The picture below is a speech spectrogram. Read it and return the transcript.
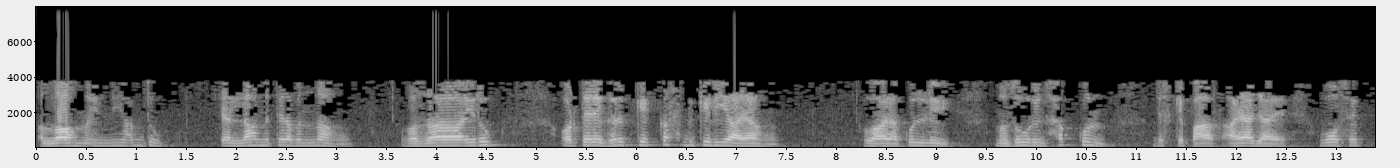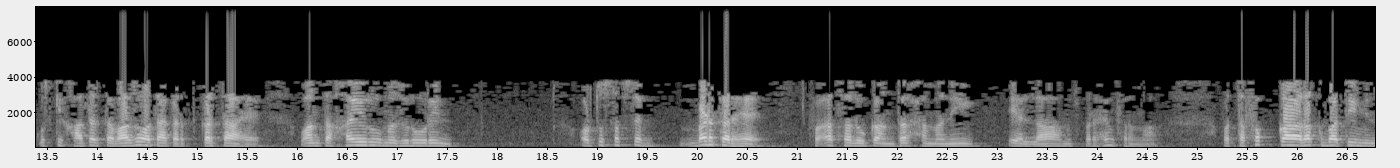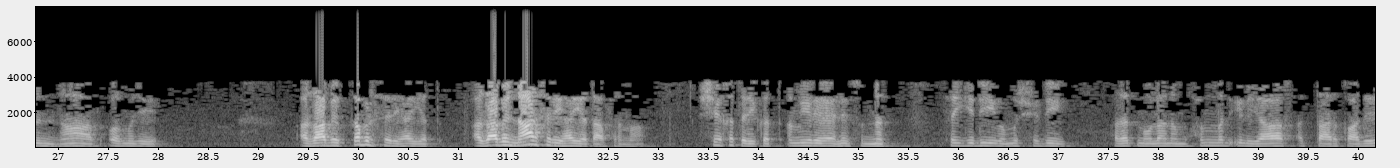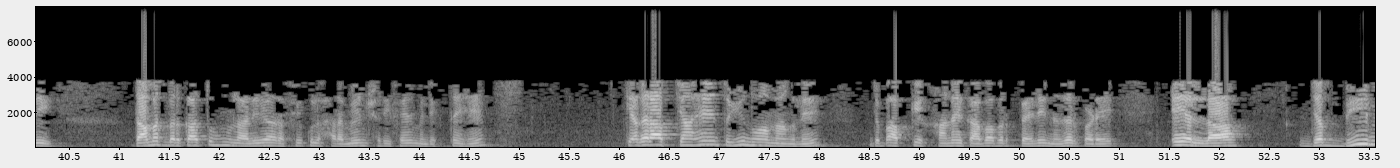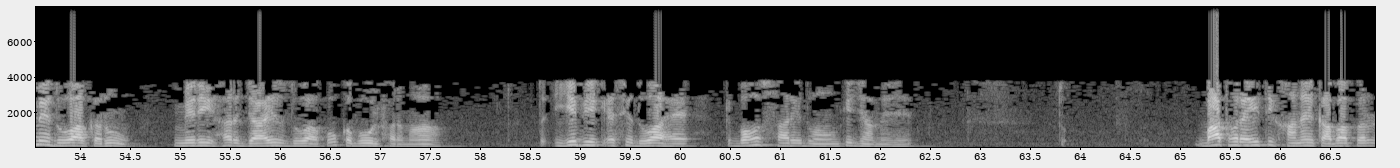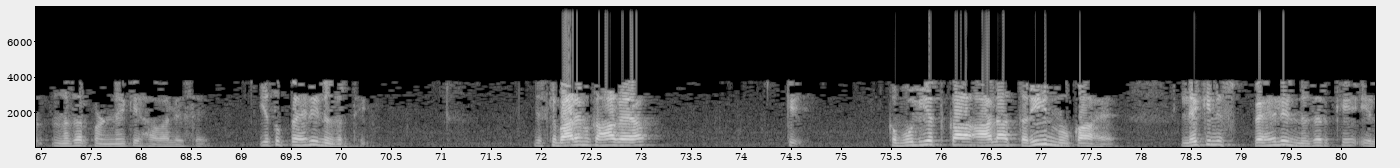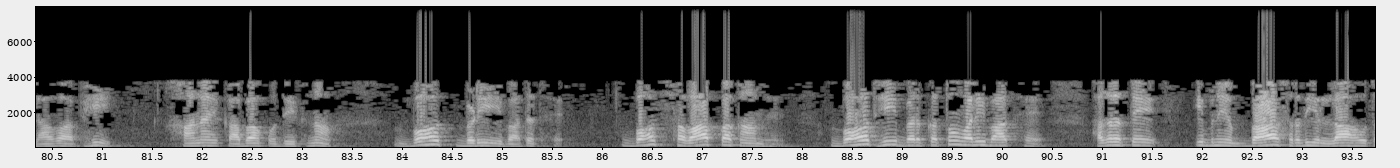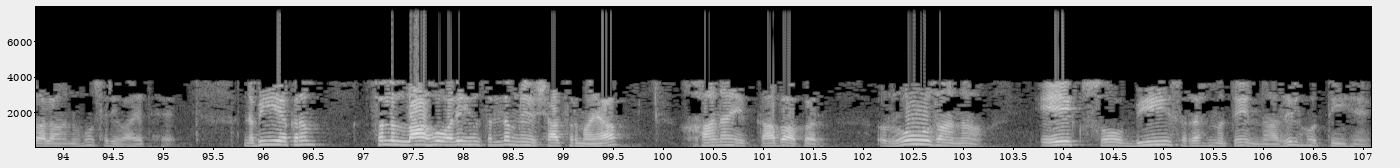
اللہ انی عبدو اے اللہ، میں تیرا بندہ ہوں۔ وزائرک اور تیرے گھر کے قصب کے لیے آیا ہوں۔ والا کلی مزور حق جس کے پاس آیا جائے، وہ اسے اس کی خاطر توازو عطا کرتا ہے۔ وہ انت خیر مضرور اور تو سب سے بڑھ کر ہے۔ فصل کا انترحمنی اے اللہ، مجھ پر رحم فرما۔ و تفقہ رقبتی من النار، اور مجھے عذاب قبر سے رہائیت، عذاب نار سے رہائی عطا فرما۔ شیخ طریقت امیر اہل سنت، سیدی و مشدی حضرت مولانا محمد الیاس اطار قادری دامت برکاتہم لالیہ رفیق الحرمین شریفین میں لکھتے ہیں کہ اگر آپ چاہیں تو یوں دعا مانگ لیں، جب آپ کے خانہ کعبہ پر پہلی نظر پڑے، اے اللہ، جب بھی میں دعا کروں، میری ہر جائز دعا کو قبول فرما۔ تو یہ بھی ایک ایسی دعا ہے کہ بہت ساری دعاؤں کی جامع ہیں۔ بات ہو رہی تھی خانہ کعبہ پر نظر پڑنے کے حوالے سے۔ یہ تو پہلی نظر تھی۔ جس کے بارے میں کہا گیا کہ قبولیت کا اعلی ترین موقع ہے، لیکن اس پہلی نظر کے علاوہ بھی خانہ کعبہ کو دیکھنا بہت بڑی عبادت ہے، بہت ثواب کا کام ہے، بہت ہی برکتوں والی بات ہے۔ حضرت ابن عباس رضی اللہ تعالیٰ عنہ سے روایت ہے۔ نبی اکرم صلی اللہ علیہ وسلم نے ارشاد فرمایا، خانہ کعبہ پر روزانہ ایک سو بیس رحمتیں نازل ہوتی ہیں۔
